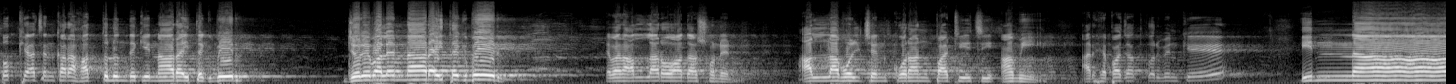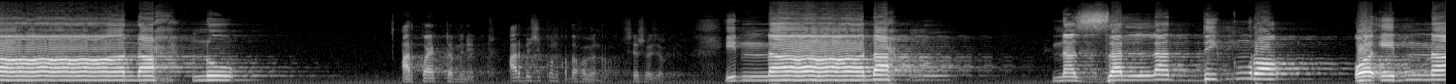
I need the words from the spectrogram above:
পক্ষে আছেন কারা? হাত তুলুন দেখি, নারাই তেকবীর। জোরে বলেন, নারাই তেকবীর। এবার আল্লাহর ওয়াদা শোনেন। আল্লাহ বলছেন, কোরআন পাঠিয়েছি আমি। আর হেফাজত করবেন কে? ইন্না আর কয়েকটা মিনিট। আর বেশিক্ষণ কথা হবে না শেষ হয়ে যাবে। ইন্না নাহনু নাজ্জালনা যিকরা ওয়া ইন্না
